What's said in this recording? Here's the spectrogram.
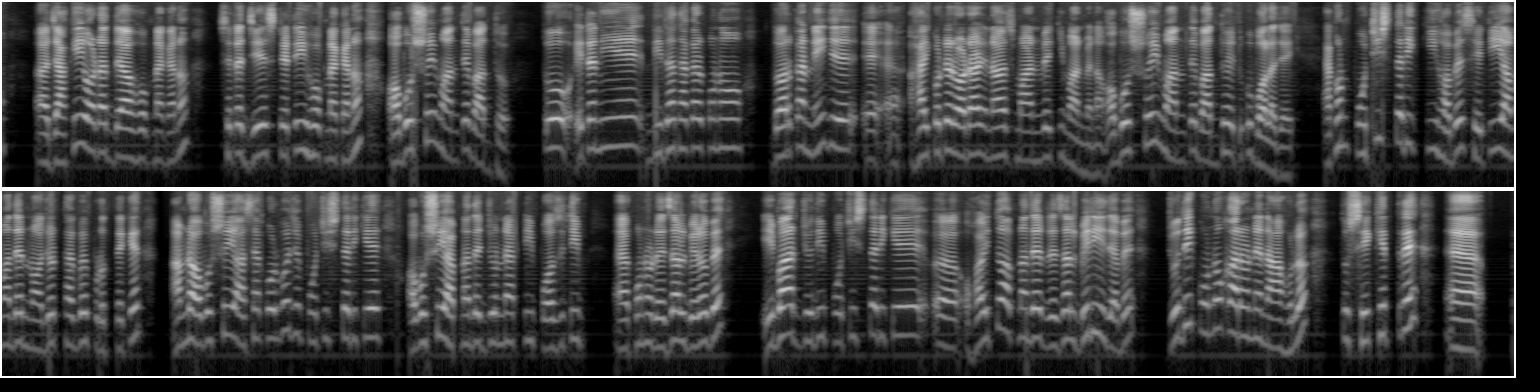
যাকেই অর্ডার দেওয়া হোক না কেন, সেটা যে স্টেটেই হোক না কেন, অবশ্যই মানতে বাধ্য। তো এটা নিয়ে দ্বিধা থাকার কোনো দরকার নেই যে হাইকোর্টের অর্ডার এনআরএস মানবে কি মানবে না। অবশ্যই মানতে বাধ্য এটুকু বলা যায়। এখন পঁচিশ তারিখ কি হবে সেটি আমাদের নজর থাকবে প্রত্যেকের। আমরা অবশ্যই আশা করব যে পঁচিশ তারিখে অবশ্যই আপনাদের জন্য একটি পজিটিভ কোনো রেজাল্ট বেরোবে। এবার যদি পঁচিশ তারিখে হয়তো আপনাদের রেজাল্ট বেরিয়ে যাবে। যদি কোনো কারণে না হলো, তো সেক্ষেত্রে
